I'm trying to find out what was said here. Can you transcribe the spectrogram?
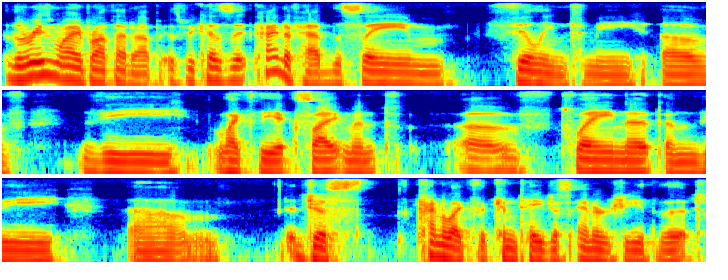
the reason why I brought that up is because it kind of had the same feeling to me of the like the excitement of playing it and the um, just kind of like the contagious energy that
